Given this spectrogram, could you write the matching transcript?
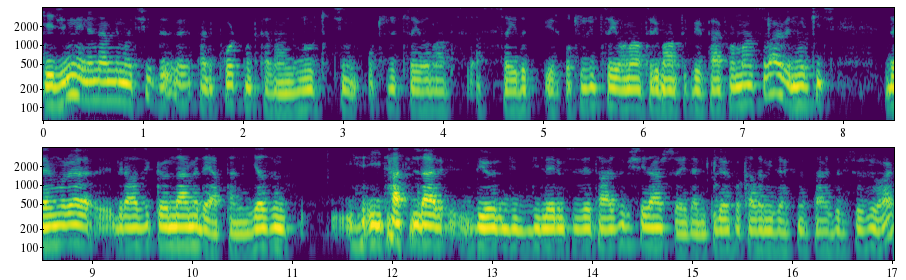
gecenin en önemli maçıydı ve hani Portland kazandı. Nurkic'in 33 sayı 16 sayılık bir 33 sayı 16 reboundlık bir performansı var ve Nurkic Denver'a birazcık gönderme de yaptı. Hani yazın iyi tatiller diyor di- dilerim size tarzı bir şeyler söyledi. Hani playoff'a kalamayacaksınız tarzı bir sözü var.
